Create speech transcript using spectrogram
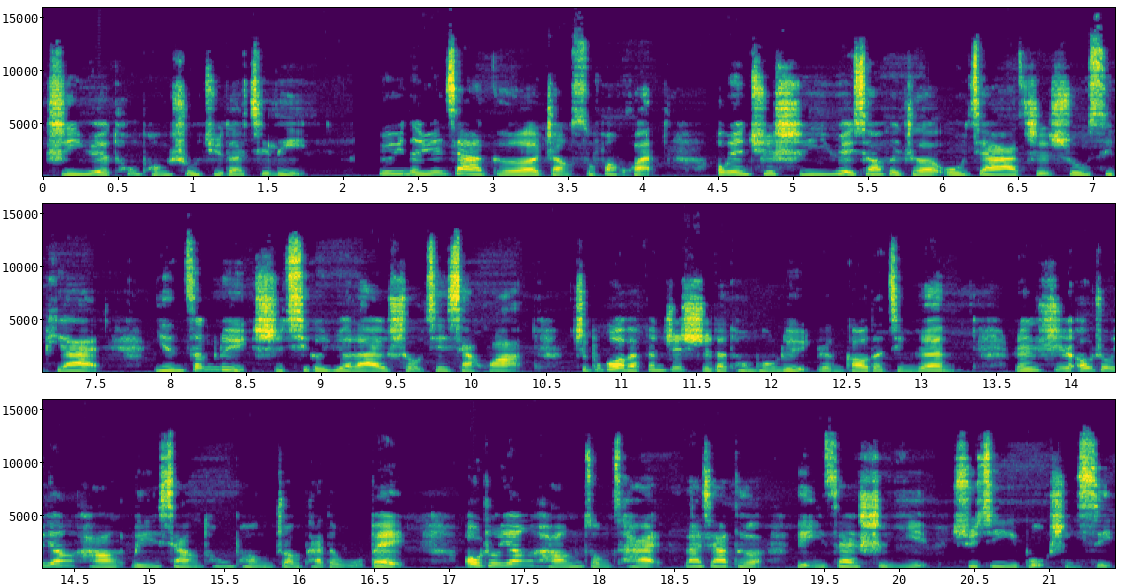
十一月通膨数据的激励。由于能源价格涨速放缓，欧元区十一月消费者物价指数 CPI 年增率十七个月来首见下滑，只不过百分之十的通膨率仍高得惊人，仍是欧洲央行理想通膨状态的五倍。欧洲央行总裁拉加德也一再示意需进一步升息。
